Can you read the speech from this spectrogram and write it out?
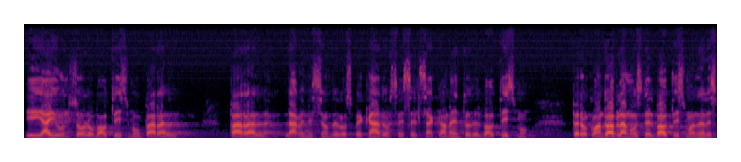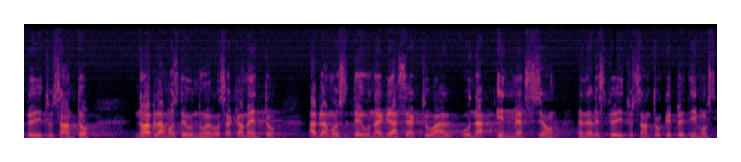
y hay un solo bautismo para, para la remisión de los pecados, es el sacramento del bautismo. Pero cuando hablamos del bautismo en el Espíritu Santo, no hablamos de un nuevo sacramento, hablamos de una gracia actual, una inmersión en el Espíritu Santo que pedimos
